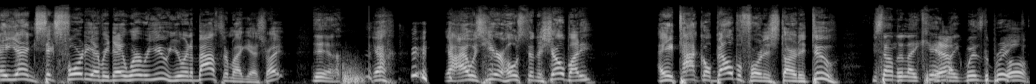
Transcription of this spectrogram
I, Yang six forty every day. Where were you? You were in the bathroom, I guess, right? Yeah. Yeah, yeah. I was here hosting the show, buddy. I ate Taco Bell before this started too. You sounded like him. Yeah. Like, when's the break? Oh.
